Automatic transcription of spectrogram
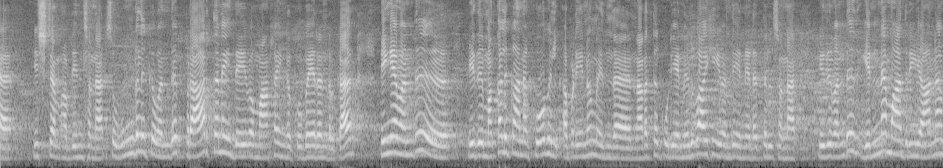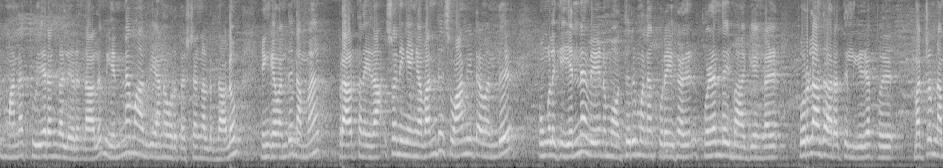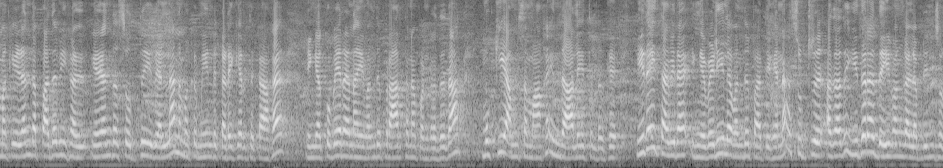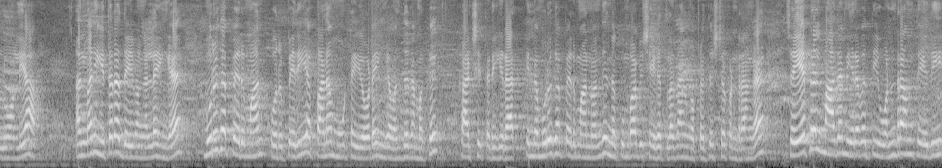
இஷ்டம் அப்படின்னு சொன்னார். ஸோ உங்களுக்கு வந்து பிரார்த்தனை தெய்வமாக இங்கே குபேரன் இருக்கார். இங்கே வந்து இது மக்களுக்கான கோவில் அப்படின்னும் இந்த நடத்தக்கூடிய நிர்வாகி வந்து என்னிடத்தில் சொன்னார். இது வந்து என்ன மாதிரியான மன துயரங்கள் இருந்தாலும் என்ன மாதிரியான ஒரு கஷ்டங்கள் இருந்தாலும் இங்கே வந்து நம்ம பிரார்த்தனை தான் ஸோ நீங்கள் இங்கே வந்து சுவாமிகிட்ட வந்து உங்களுக்கு என்ன வேணுமோ திருமண குறைகள் குழந்தை பாக்கியங்கள் பொருளாதாரத்தில் இழப்பு மற்றும் நமக்கு இழந்த பதவிகள் இழந்த சொத்து இதெல்லாம் நமக்கு மீண்டு கிடைக்கிறதுக்காக இங்கே குபேரனை வந்து பிரார்த்தனை பண்ணுறது தான் முக்கிய அம்சமாக இந்த ஆலயத்தில் இருக்குது இதை தவிர இங்கே வெளியில் வந்து பார்த்திங்கன்னா சுற்று அதாவது இதர தெய்வங்கள் அப்படின்னு சொல்லுவோம் இல்லையா? அந்த மாதிரி இதர தெய்வங்களில் இங்கே முருகப்பெருமான் ஒரு பெரிய பண மூட்டையோடு இங்கே வந்து நமக்கு காட்சி தருகிறார். இந்த முருகப்பெருமான் வந்து இந்த கும்பாபிஷேகத்தில் தான் இவங்க பிரதிஷ்டை பண்ணுறாங்க ஸோ ஏப்ரல் மாதம் இருபத்தி ஒன்றாம் தேதி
